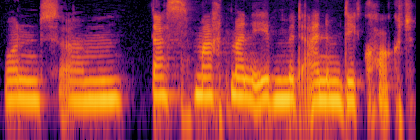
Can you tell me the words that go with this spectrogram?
Und ähm, das macht man eben mit einem Dekokt.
